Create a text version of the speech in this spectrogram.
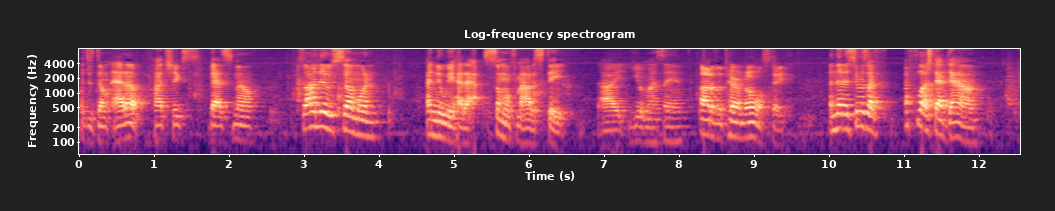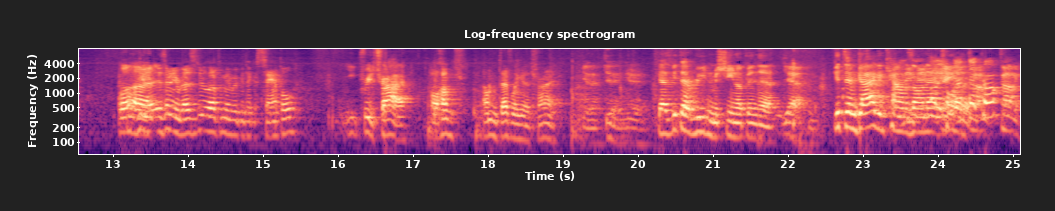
it just don't add up. Hot chicks, bad smell. So I knew someone, I knew we had a, someone from out of state. I, you know what I'm saying? Out of the paranormal state. And then as soon as I, I flushed that down, Well, uh, is there any residue left? For me? Maybe we can take a sample. you free to try. Oh, I'm, I'm definitely gonna try. Get in, get in here. Guys, get that reading machine up in there. Yeah. Get them Geiger counters on that Hey, you got toilet. that, Carl? Tommy.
